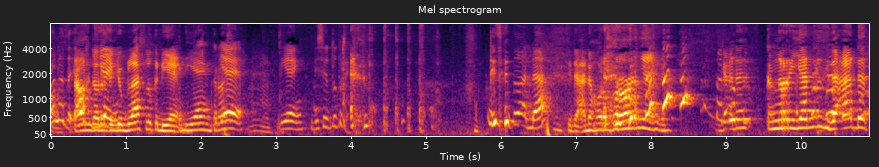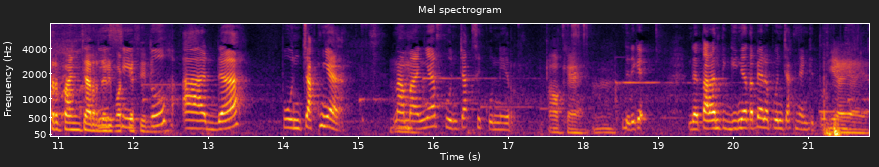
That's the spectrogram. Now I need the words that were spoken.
mana Tahun Oh, Dieng. 2017 lu ke Dieng. Dieng terus. Iya, Dieng. Di situ tuh di situ ada Tidak ada horor-horornya ini. Gak ada kengerian itu tidak ada terpancar di dari podcast ini. situ ada puncaknya. Namanya Puncak Sikunir. Oke. Jadi kayak dataran tingginya tapi ada puncaknya gitu. Iya, iya, iya.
